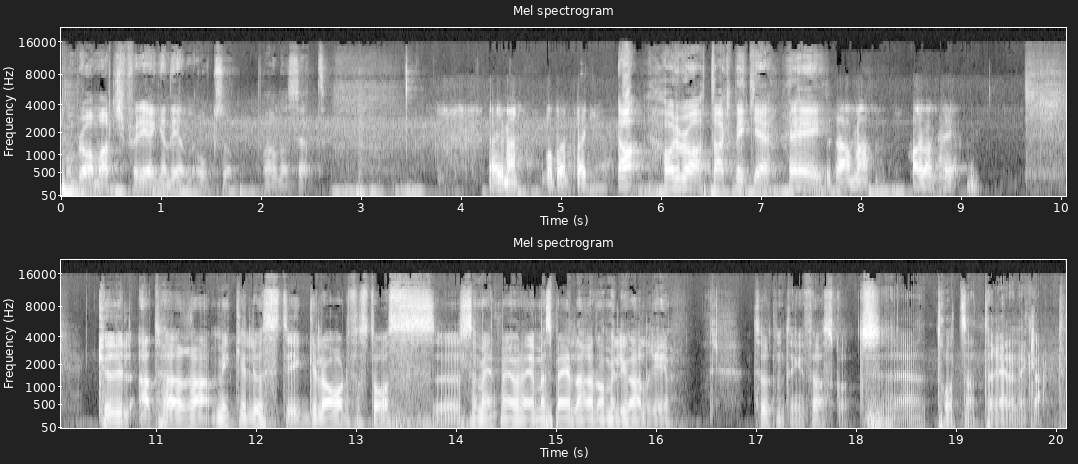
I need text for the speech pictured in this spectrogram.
och en bra match för egen del också på alla sätt. Jajamän, toppen. Tack. Ja, ha det bra. Tack Micke. Hej hej. Detsamma. Ha det gott. Hej. Kul att höra Micke Lustig, glad förstås. Eh, Sen vet man ju hur det är med spelare, de vill ju aldrig ta ut någonting i förskott eh, trots att det redan är klart.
